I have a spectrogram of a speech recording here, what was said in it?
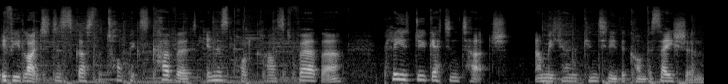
if you'd like to discuss the topics covered in this podcast further, please do get in touch and we can continue the conversation.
